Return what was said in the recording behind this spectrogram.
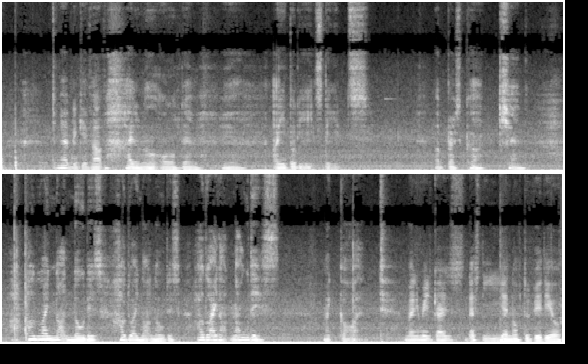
I think I have to give up. I don't know all of them. Yeah. I need 38 states. Nebraska, Kansas. How do I not know this? How do I not know this? How do I not know this? My god. But anyway guys, that's the end of the video.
